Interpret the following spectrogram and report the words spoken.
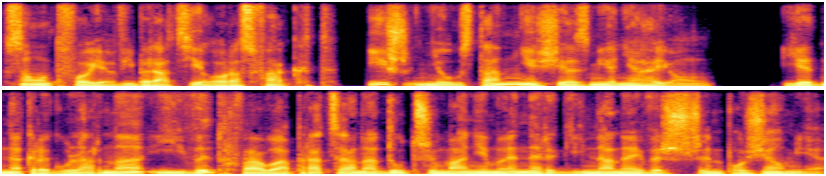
są Twoje wibracje oraz fakt, iż nieustannie się zmieniają. Jednak regularna i wytrwała praca nad utrzymaniem energii na najwyższym poziomie,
